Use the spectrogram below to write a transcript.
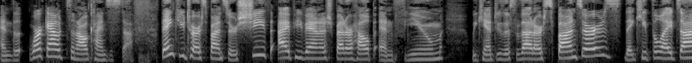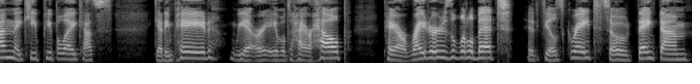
and the workouts and all kinds of stuff. Thank you to our sponsors Sheath, IP Vanish, BetterHelp, and Fum. We can't do this without our sponsors. They keep the lights on, they keep people like us getting paid. We are able to hire help, pay our writers a little bit. It feels great. So thank them.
